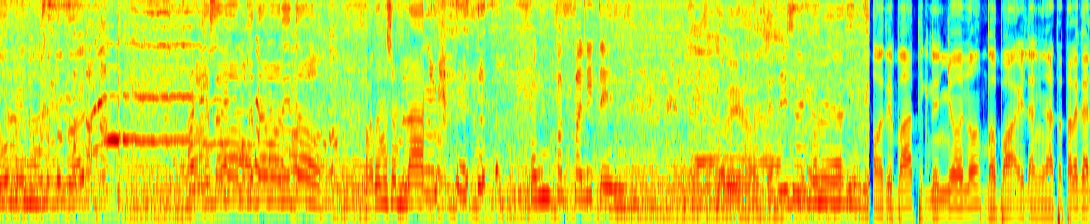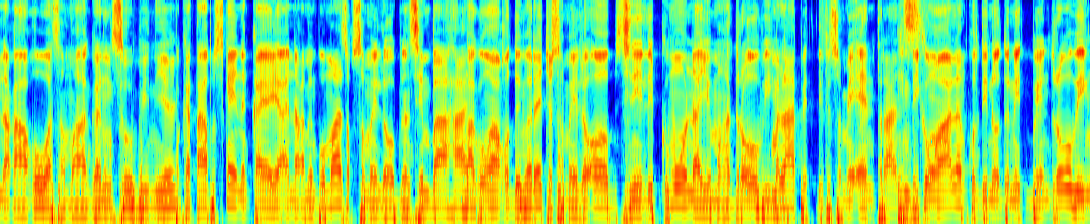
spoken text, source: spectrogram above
Oo, may nahulog agad. Pakita mo, pakita mo dito. Pakita mo sa vlog. Pag pagpalitin. Parehas. Sa'yo. O, diba? Tignan nyo, no? Babae lang yata talaga nakakuha sa mga ganong souvenir. Pagkatapos ngayon, nagkayayaan na kami pumasok sa may loob ng simbahan. Bago nga ako dumiretso sa may loob, sinilip ko muna yung mga drawing malapit dito sa may entrance. Hindi ko nga alam kung dinodonate ba yung drawing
